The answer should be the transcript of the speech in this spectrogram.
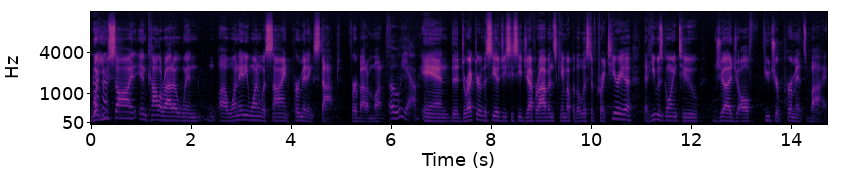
What you saw in Colorado when uh, 181 was signed, permitting stopped for about a month. Oh yeah. And the director of the COGCC, Jeff Robbins, came up with a list of criteria that he was going to judge all future permits by.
